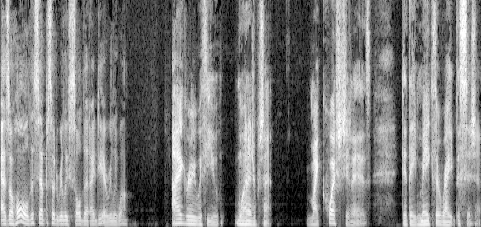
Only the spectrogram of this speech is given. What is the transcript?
as a whole, this episode really sold that idea really well. I agree with you 100%. My question is did they make the right decision?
